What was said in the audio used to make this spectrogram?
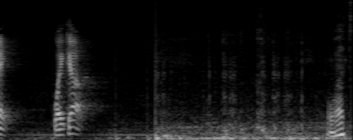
Hey, wake up. What?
